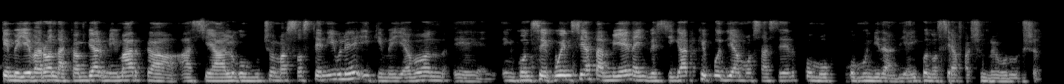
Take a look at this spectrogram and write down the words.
que me llevaron a cambiar mi marca hacia algo mucho más sostenible y que me llevaron eh, en consecuencia también a investigar qué podíamos hacer como comunidad. Y ahí conocí a Fashion Revolution.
